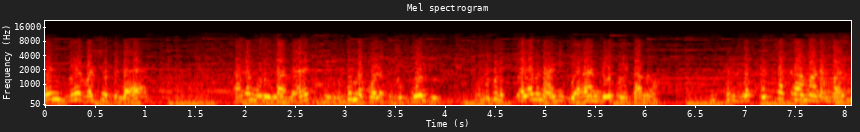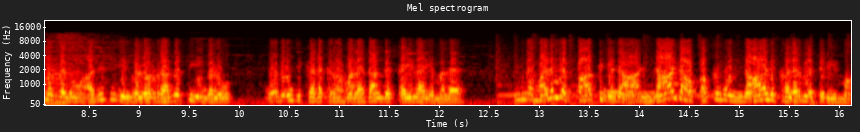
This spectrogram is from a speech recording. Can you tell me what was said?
ரெண்டே வருஷத்துல தலைமுடியெல்லாம் நிறைச்சி உடுமை குளத்துக்கு போய் புதுபுடி செலவு நாங்கி இறந்தே போயிட்டாங்களாம். இப்படி சக்கரமான மர்மங்களும் அதிசயங்களும் ரகசியங்களும் உதஞ்சு கிடக்குற மலை தாங்க கைலாய மலை. இந்த மலையில பாத்தீங்கன்னா நாலா பக்கமும் நாலு கலர்ல தெரியுமா?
